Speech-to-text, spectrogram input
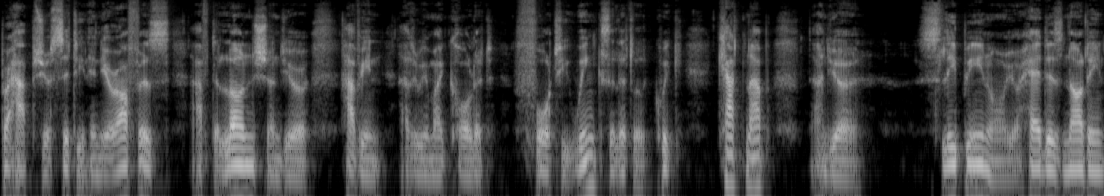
perhaps you're sitting in your office after lunch and you're having, as we might call it, 40 winks, a little quick cat nap, and you're sleeping or your head is nodding,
